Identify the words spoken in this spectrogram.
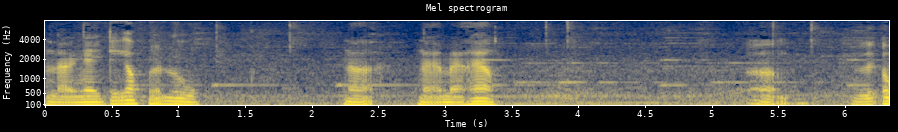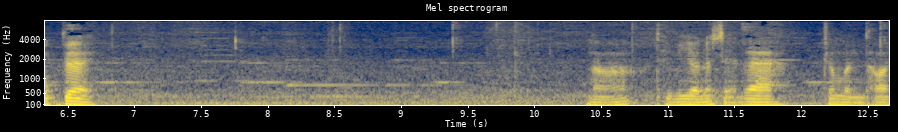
là ngay cái góc đó luôn. Đó nè bạn thấy không? Uh, ok. Đó thì bây giờ nó sẽ ra cho mình thôi.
